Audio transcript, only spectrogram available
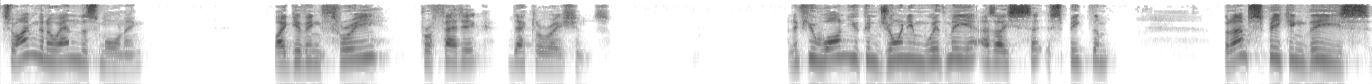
So I'm going to end this morning by giving three prophetic declarations. And if you want, you can join in with me as I speak them. But I'm speaking these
